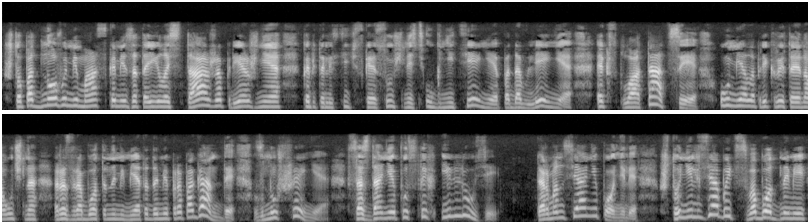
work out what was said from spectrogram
что под новыми масками затаилась та же прежняя капиталистическая сущность угнетения, подавления, эксплуатации, умело прикрытая научно разработанными методами пропаганды, внушения, создания пустых иллюзий. Тормансиане поняли, что нельзя быть свободными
